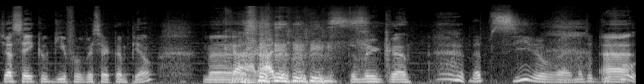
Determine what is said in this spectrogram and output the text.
Já sei que o Gifford vai ser campeão, mas. Caralho, Tô brincando. não é possível, velho. Mas o, Gifo- Ah.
